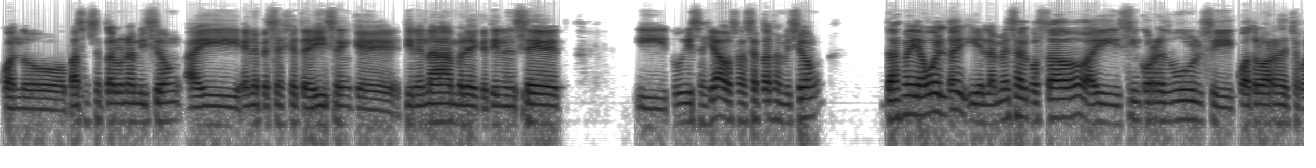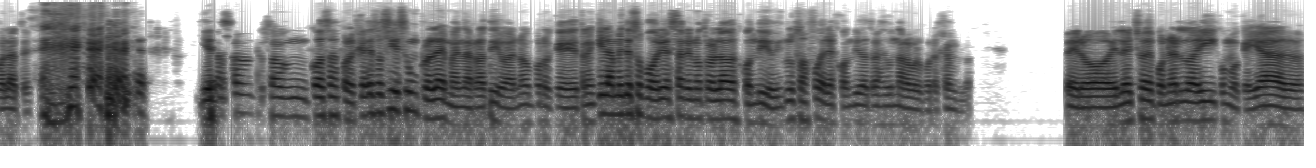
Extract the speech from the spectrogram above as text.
cuando vas a aceptar una misión hay NPCs que te dicen que tienen hambre, que tienen sed, y tú dices, ya, o sea, aceptas la misión, das media vuelta y en la mesa del costado hay cinco Red Bulls y cuatro barras de chocolate. y esas son, son cosas, porque eso sí es un problema en narrativa, ¿no? Porque tranquilamente eso podría estar en otro lado escondido, incluso afuera, escondido atrás de un árbol, por ejemplo. Pero el hecho de ponerlo ahí como que ya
